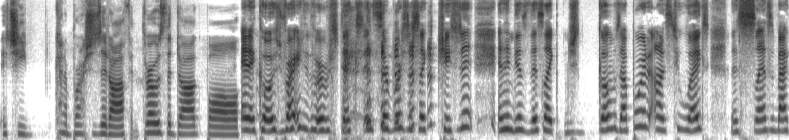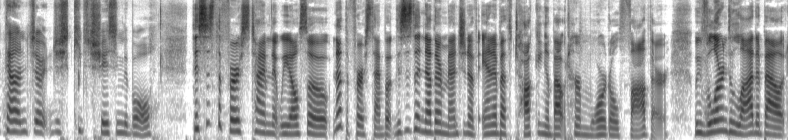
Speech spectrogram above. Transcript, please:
and she kind of brushes it off and throws the dog ball And it goes right into the river Styx, and Cerberus just like chases it, and he does this like just goes upward on its two legs, then slants it back down, and just keeps chasing the ball. this is the first time that we also not the first time but this is another mention of annabeth talking about her mortal father we've learned a lot about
